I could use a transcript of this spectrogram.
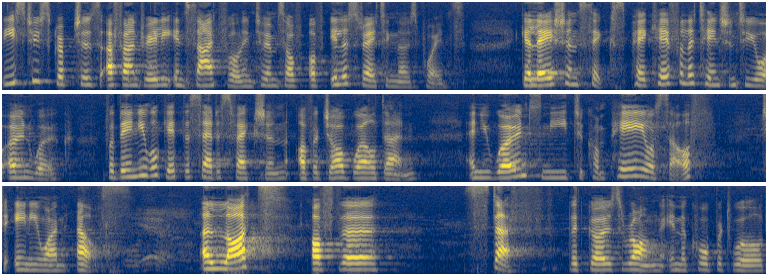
These two scriptures I found really insightful in terms of, of illustrating those points. Galatians 6 Pay careful attention to your own work, for then you will get the satisfaction of a job well done, and you won't need to compare yourself to anyone else. A lot of the stuff that goes wrong in the corporate world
